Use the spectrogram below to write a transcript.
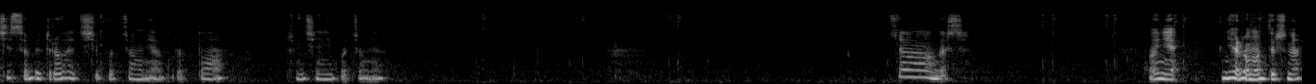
gadajcie sobie trochę, ci się podciągnie akurat to. Czy się nie podciągnie? Ciąga się. O nie, nie romantyczne.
